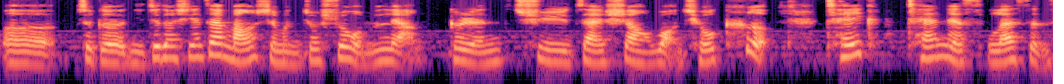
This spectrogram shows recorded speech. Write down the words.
呃这个你这段时间在忙什么，你就说我们两个人去在上网球课，take。” Tennis lessons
